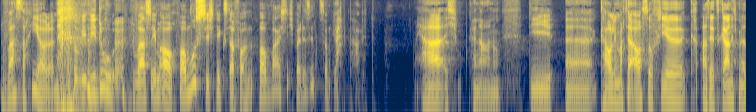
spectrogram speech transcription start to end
Du warst doch hier, oder nicht? So wie, wie du. Du warst eben auch. Warum wusste ich nichts davon? Warum war ich nicht bei der Sitzung? Ja, David. Ja, ich, keine Ahnung. Die äh, Caroline macht ja auch so viel, also jetzt gar nicht mehr,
